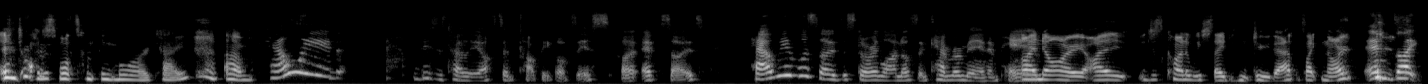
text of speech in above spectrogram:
and I just want something more. Okay. Um, How weird! This is totally off the topic of this uh, episodes. How weird was though the storyline of the cameraman and Pam? I know. I just kind of wish they didn't do that. It's like no. and like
